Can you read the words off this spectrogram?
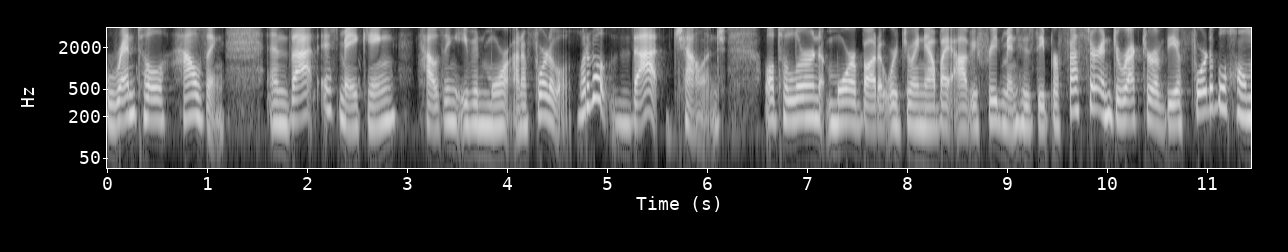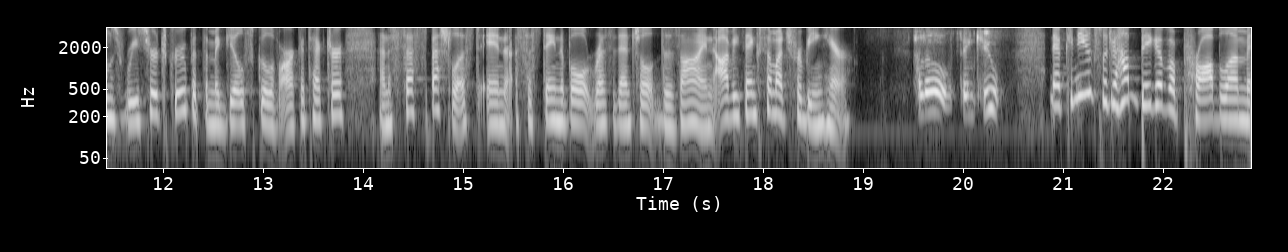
rental housing. And that is making housing even more unaffordable. What about that challenge? Well, to learn more about it, we're joined now by Avi Friedman, who's the professor and director of the Affordable Homes Research Group at the McGill School of Architecture and a specialist in sustainable residential design. Avi, thanks so much for being here. Hello, thank you. Now, can you explain to me how big of a problem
